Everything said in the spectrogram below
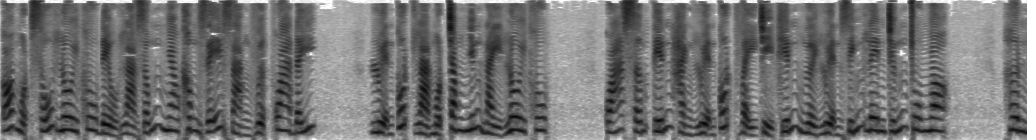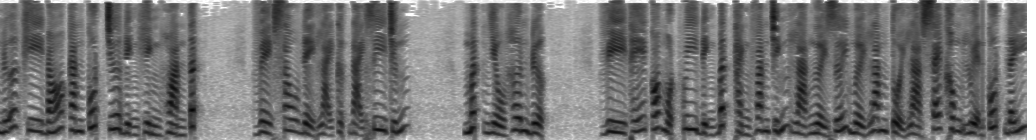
Có một số lôi khu đều là giống nhau không dễ dàng vượt qua đấy. Luyện cốt là một trong những này lôi khu. Quá sớm tiến hành luyện cốt vậy chỉ khiến người luyện dính lên trứng chu nho. Hơn nữa khi đó căn cốt chưa định hình hoàn tất. Về sau để lại cực đại di chứng. Mất nhiều hơn được. Vì thế có một quy định bất thành văn chính là người dưới 15 tuổi là sẽ không luyện cốt đấy.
